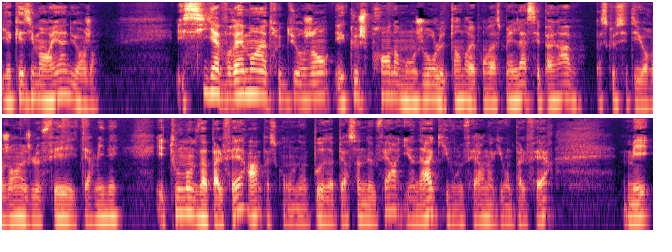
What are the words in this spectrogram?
y a quasiment rien d'urgent. Et s'il y a vraiment un truc d'urgent et que je prends dans mon jour le temps de répondre à ce mail-là, c'est pas grave, parce que c'était urgent et je le fais et terminé. Et tout le monde ne va pas le faire, hein, parce qu'on n'impose à personne de le faire. Il y en a qui vont le faire, il y en a qui vont pas le faire. Mais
